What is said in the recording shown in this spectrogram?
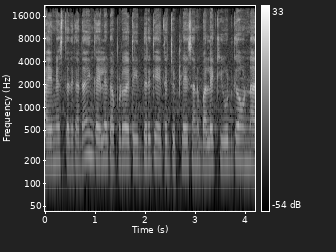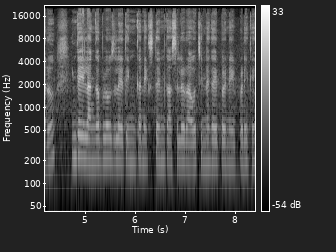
భయం వేస్తుంది కదా. ఇంకా వెళ్ళేటప్పుడు అయితే ఇద్దరికి అయితే జుట్లు వేసాను భలే క్యూట్గా ఉన్నారు. ఇంకా ఈ లంగా బ్లౌజులు అయితే ఇంకా నెక్స్ట్ టైంకి అసలు రావు. చిన్నగా అయిపోయినాయి ఇప్పటికే.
